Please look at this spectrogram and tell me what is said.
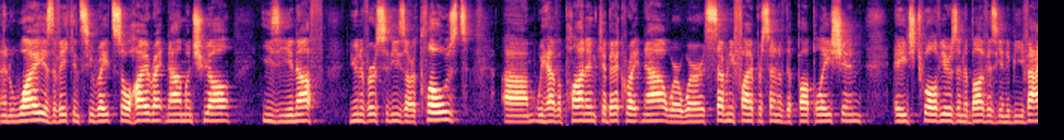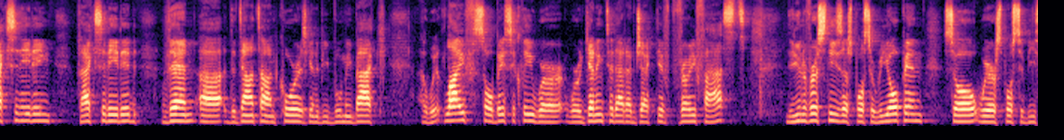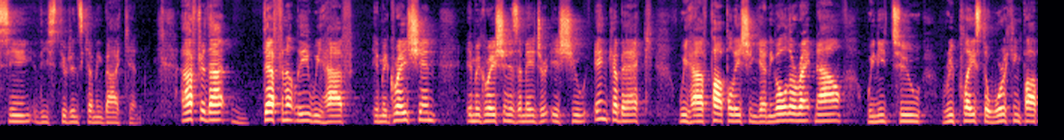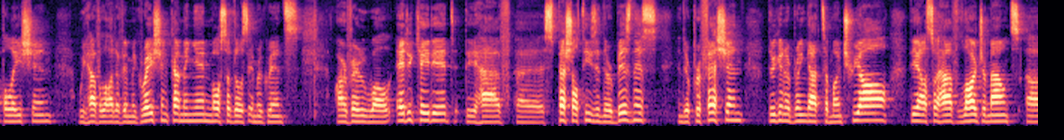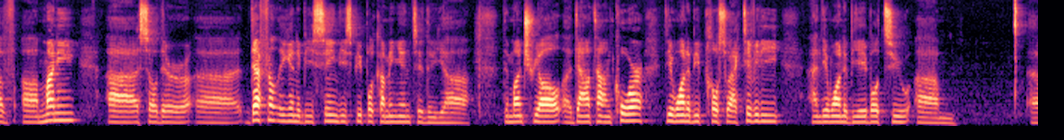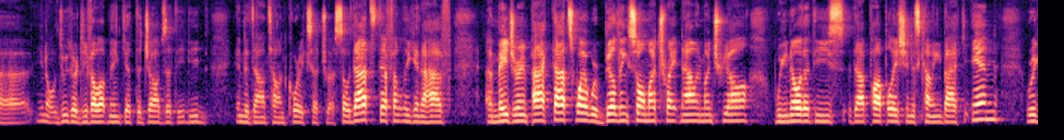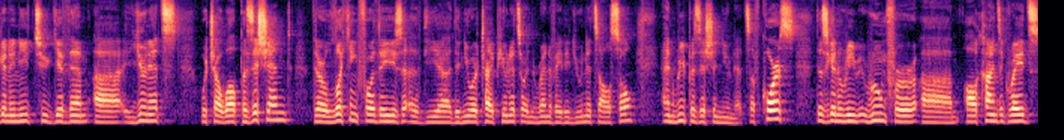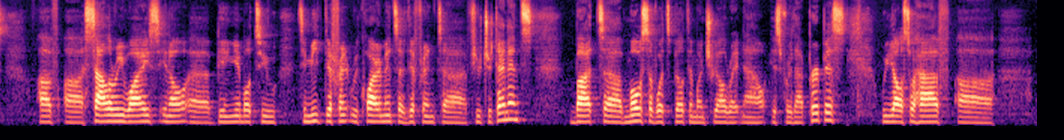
And why is the vacancy rate so high right now in Montreal? Easy enough. Universities are closed. Um, we have a plan in Quebec right now where, where 75% of the population age 12 years and above is going to be vaccinating, vaccinated. Then uh, the downtown core is going to be booming back uh, with life. So basically, we're, we're getting to that objective very fast. The universities are supposed to reopen, so we're supposed to be seeing these students coming back in. After that, definitely we have immigration. Immigration is a major issue in Quebec. We have population getting older right now. We need to replace the working population. We have a lot of immigration coming in. Most of those immigrants are very well educated, they have uh, specialties in their business, in their profession. They're going to bring that to Montreal. They also have large amounts of uh, money. Uh, so they're uh, definitely going to be seeing these people coming into the, uh, the Montreal uh, downtown core. They want to be close to activity and they want to be able to um, you know, do their development, get the jobs that they need in the downtown core, etc. So that's definitely going to have a major impact. That's why we're building so much right now in Montreal. We know that these that population is coming back in. We're going to need to give them uh, units which are well positioned. They're looking for these uh, the uh, the newer type units or the renovated units also, and reposition units. Of course, there's going to be room for um, all kinds of grades of uh, salary wise, you know, uh, being able to, to meet different requirements of different uh, future tenants. But uh, most of what's built in Montreal right now is for that purpose. We also have uh,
